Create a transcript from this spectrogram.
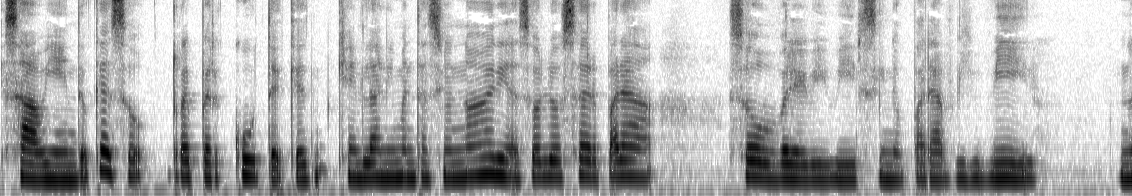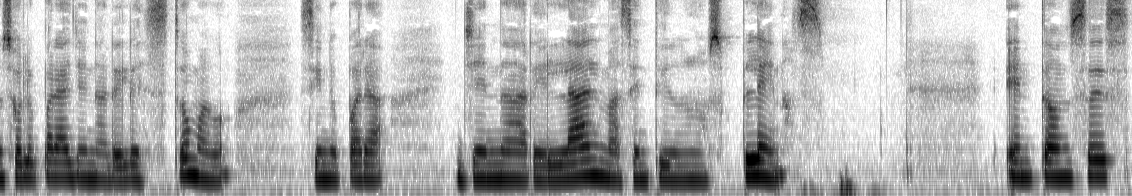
Sabiendo que eso repercute, que, que la alimentación no debería solo ser para sobrevivir, sino para vivir. No solo para llenar el estómago, sino para llenar el alma, sentirnos plenas. Entonces,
